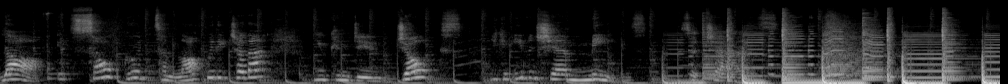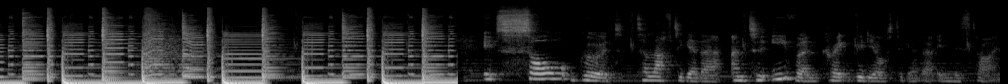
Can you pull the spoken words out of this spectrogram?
Laugh. It's so good to laugh with each other. You can do jokes, you can even share memes, such as It's so good to laugh together and to even create videos together in this time.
